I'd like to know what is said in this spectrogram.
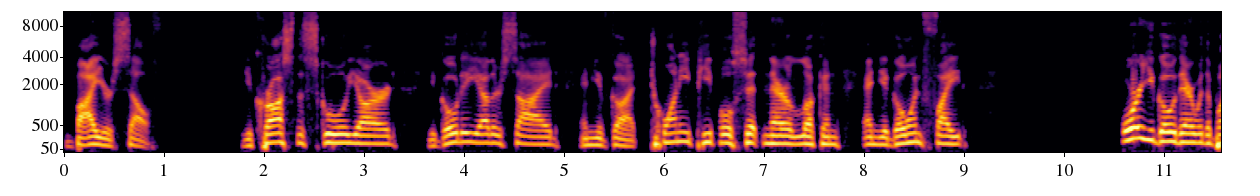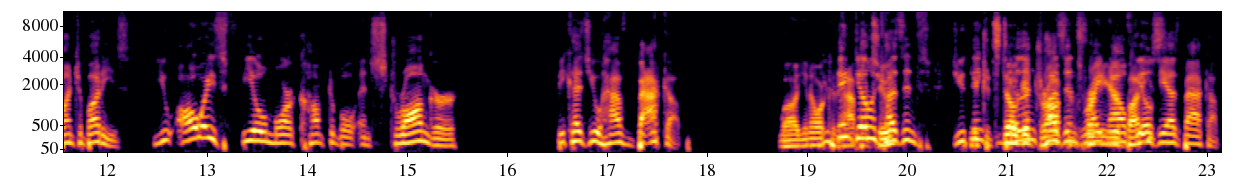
by yourself. You cross the schoolyard, you go to the other side, and you've got 20 people sitting there looking, and you go and fight or you go there with a bunch of buddies. You always feel more comfortable and stronger because you have backup. well, you know what you could think Dylan too? Cozens? Do you think could still Dylan get dropped Cozens right your now feels he has backup?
